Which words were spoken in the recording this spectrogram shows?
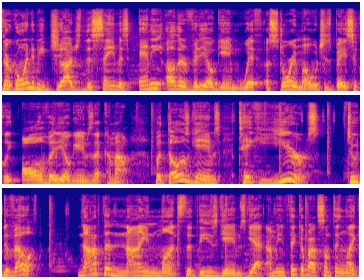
they're going to be judged the same as any other video game with a story mode, which is basically all video games that come out. But those games take years to develop, not the nine months that these games get. I mean, think about something like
